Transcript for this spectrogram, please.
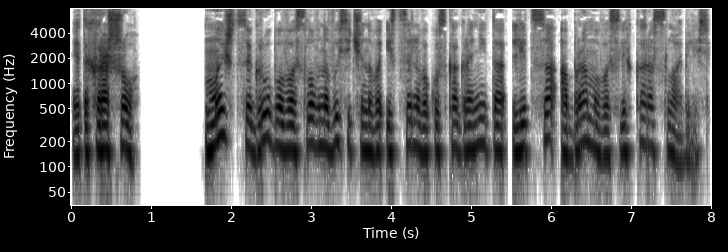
Это хорошо. Мышцы грубого, словно высеченного из цельного куска гранита, лица Абрамова слегка расслабились.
